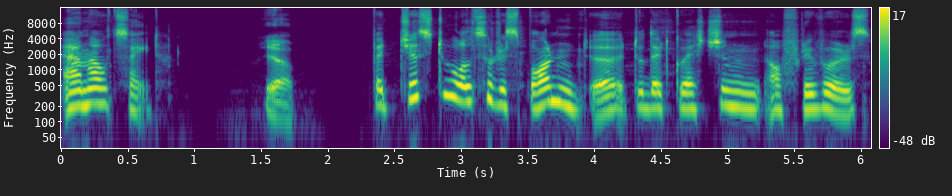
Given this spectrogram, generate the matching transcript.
and outside. Yeah. But just to also respond uh, to that question of rivers,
